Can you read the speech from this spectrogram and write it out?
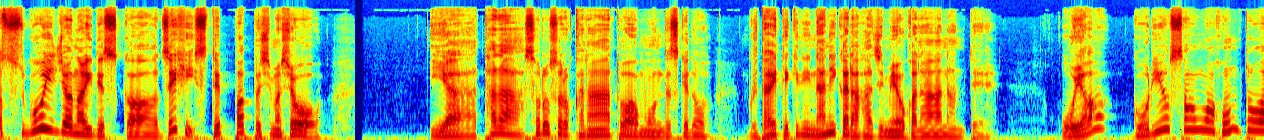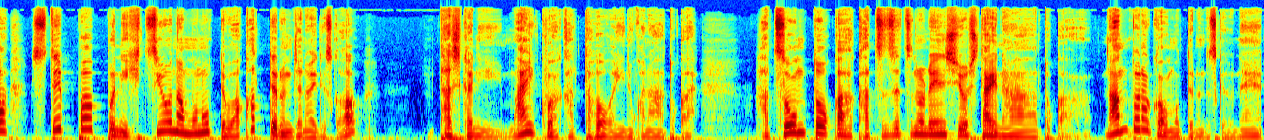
あすごいじゃないですか。ぜひステップアップしましょう。いやただそろそろかなとは思うんですけど具体的に何から始めようかななんて。おや？ゴリオさんは本当はステップアップに必要なものって分かってるんじゃないですか？確かにマイクは買った方がいいのかなとか。発音とか滑舌の練習をしたいなとかなんとなくは思ってるんですけどね。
